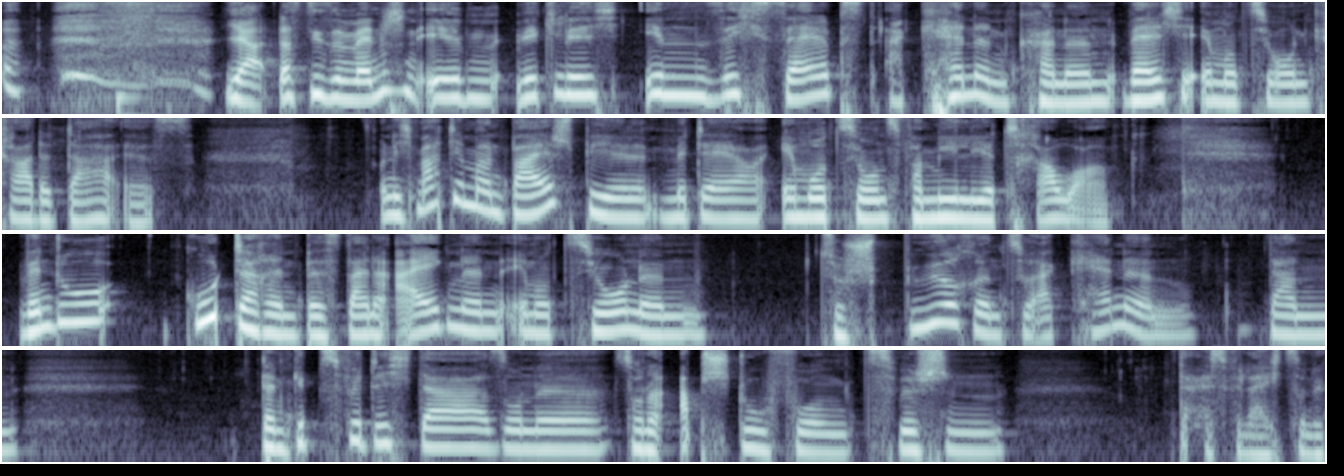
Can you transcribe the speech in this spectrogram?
ja, dass diese Menschen eben wirklich in sich selbst erkennen können, welche Emotion gerade da ist. Und ich mache dir mal ein Beispiel mit der Emotionsfamilie Trauer. Wenn du gut darin bist, deine eigenen Emotionen zu spüren, zu erkennen, dann, dann gibt's für dich da so eine, so eine Abstufung zwischen da ist vielleicht so eine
